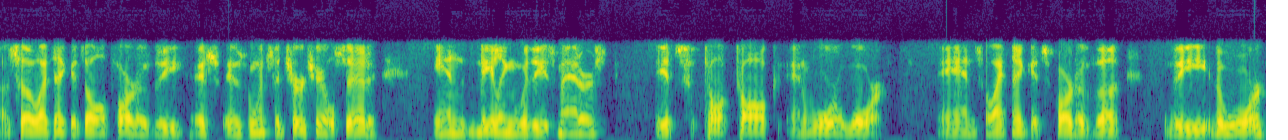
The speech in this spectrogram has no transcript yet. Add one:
Uh, so I think it's all part of the, as, as Winston Churchill said, in dealing with these matters, it's talk, talk, and war, war. And so I think it's part of uh, the the war,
